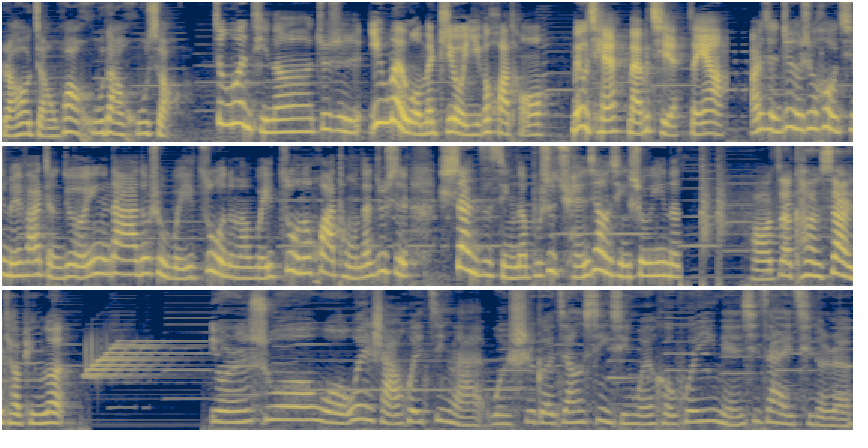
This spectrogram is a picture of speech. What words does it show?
然后讲话忽大忽小？这个问题呢，就是因为我们只有一个话筒，没有钱买不起，怎样？而且这个是后期没法拯救的，因为大家都是围坐的嘛，围坐那话筒它就是扇子型的，不是全向型收音的。好，再看下一条评论，有人说我为啥会进来？我是个将性行为和婚姻联系在一起的人。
